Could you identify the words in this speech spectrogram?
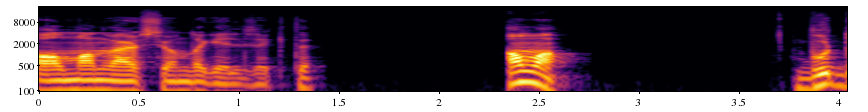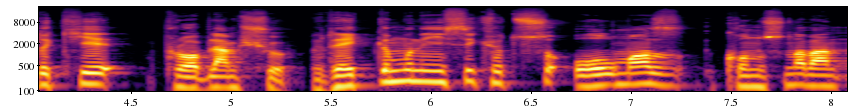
Alman versiyonu da gelecekti. Ama buradaki problem şu. Reklamın iyisi kötüsü olmaz konusunda ben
